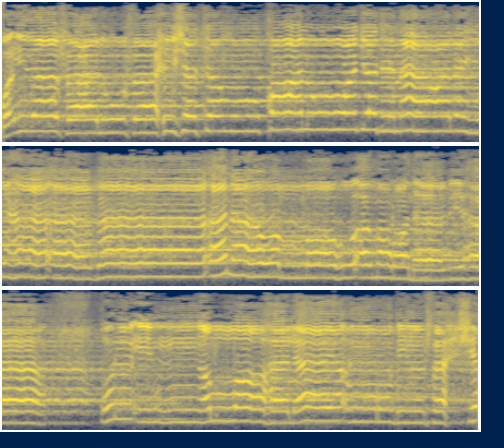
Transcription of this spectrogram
وإذا فعلوا فاحشة قالوا وجدنا عليها آباءنا والله أمرنا بها. قل إن الله لا يأمر بالفحشاء.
